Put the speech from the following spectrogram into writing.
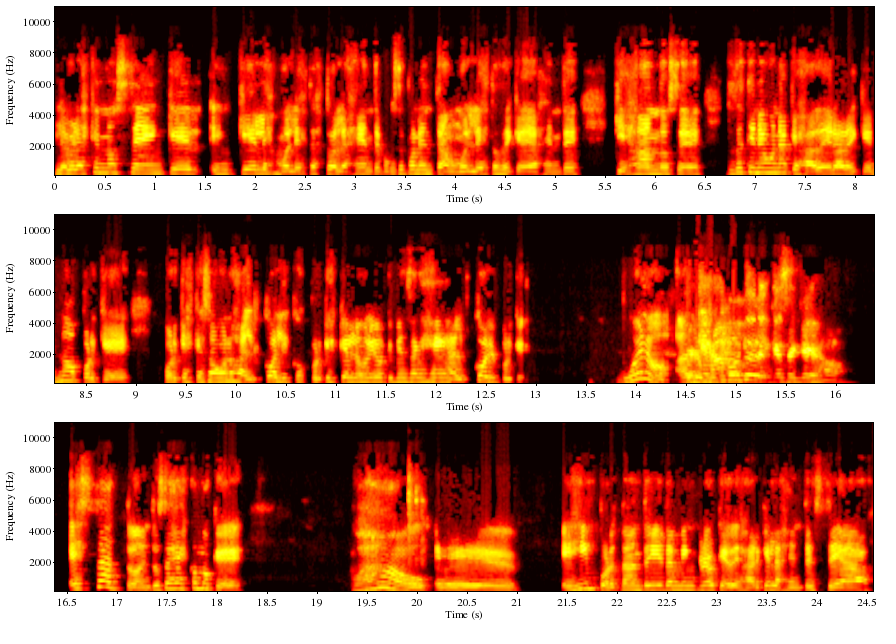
la verdad es que no sé en qué, en qué les molesta esto a la gente, porque se ponen tan molestos de que haya gente quejándose. Entonces tienen una quejadera de que no, porque, porque es que son unos alcohólicos, porque es que lo único que piensan es en alcohol, porque, bueno, a porque lo mejor... del que se queja. Exacto, entonces es como que, wow, eh, es importante yo también creo que dejar que la gente sea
